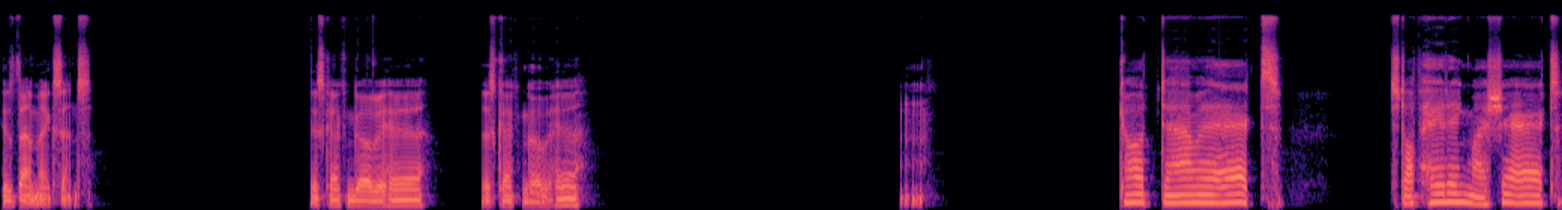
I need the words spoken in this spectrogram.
because that makes sense. This guy can go over here. This guy can go over here. God damn it! Stop hating my shit.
